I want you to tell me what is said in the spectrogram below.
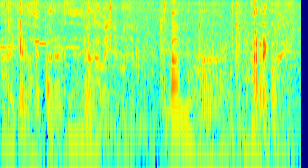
a ver qué nos depara el día de hoy. A ver qué nos depara. Vamos a, a recoger.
